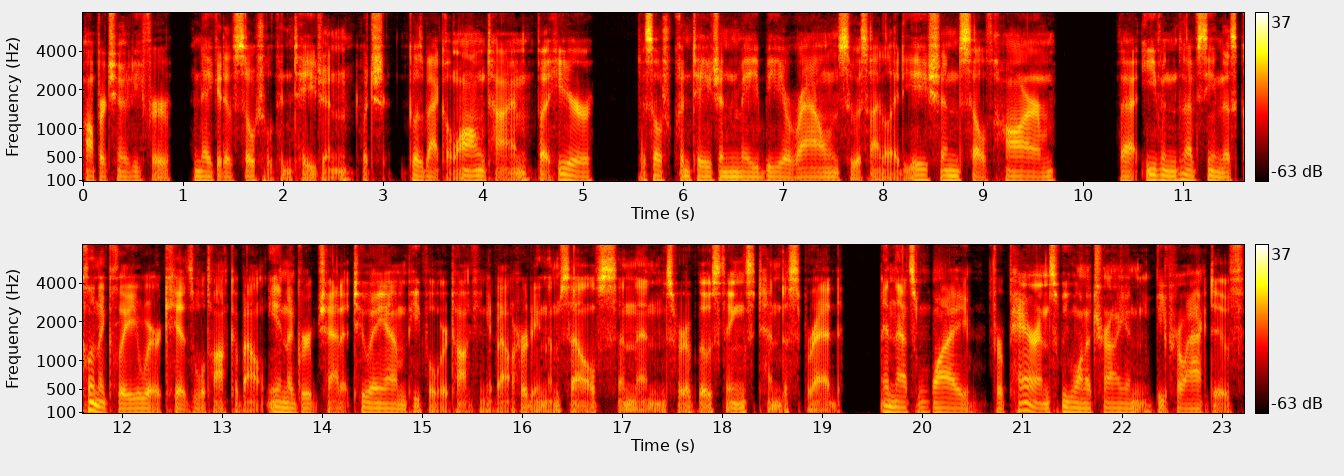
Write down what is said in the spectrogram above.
opportunity for negative social contagion, which goes back a long time. But here, the social contagion may be around suicidal ideation, self harm, that even I've seen this clinically where kids will talk about in a group chat at 2 a.m., people were talking about hurting themselves. And then sort of those things tend to spread. And that's why for parents, we want to try and be proactive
